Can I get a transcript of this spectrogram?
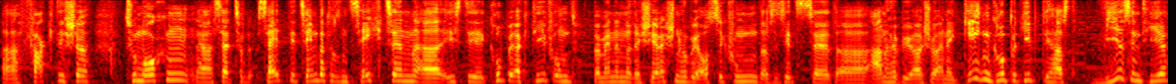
äh, faktischer zu machen. Äh, seit, seit Dezember 2016 äh, ist die Gruppe aktiv und bei meinen Recherchen habe ich herausgefunden, dass es jetzt seit äh, eineinhalb Jahren schon eine Gegengruppe gibt, die heißt Wir sind hier.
